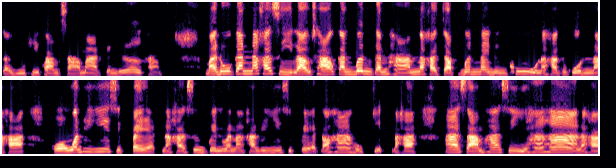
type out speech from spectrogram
ก็อยู่ที่ความสามารถกันเด้อค่ะ มาดูกันนะคะสีลาวเช้ากันเบิ้ลกันหามนะคะ จับเบิ้ลได้หนึ่งคู่นะคะ ทุกคนนะคะ ของวันที่ 28 นะคะ ซึ่งเป็นวันอังคารที่ 28เนาะ5 6 7 นะคะ 5 3 5 4 5 5 นะคะ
